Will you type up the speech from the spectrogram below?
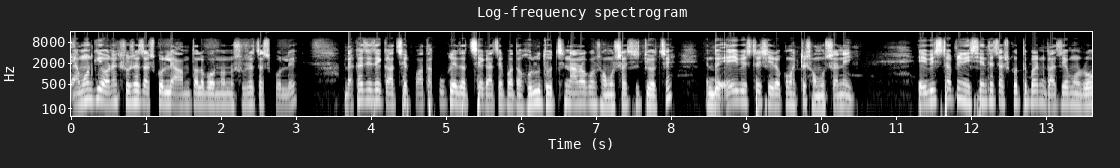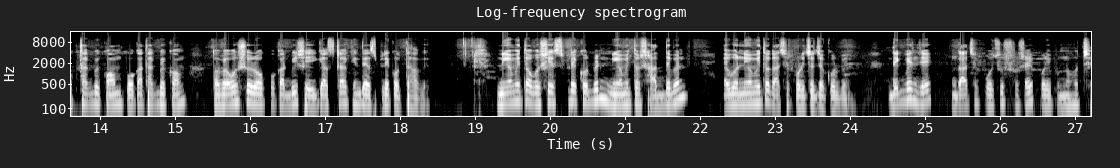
এমনকি অনেক শসা চাষ করলে আমতলা বা অন্যান্য শসা চাষ করলে দেখা যায় যে গাছের পাতা কুকড়ে যাচ্ছে, গাছের পাতা হলুদ হচ্ছে নানা রকম সমস্যার সৃষ্টি হচ্ছে। কিন্তু এই বীজটায় সেরকম একটা সমস্যা নেই। এই বীজটা আপনি নিশ্চিন্তে চাষ করতে পারেন। গাছে যেমন রোগ থাকবে কম, পোকা থাকবে কম, তবে অবশ্যই রোগ পোকার বিষ এই গাছটা কিন্তু স্প্রে করতে হবে। নিয়মিত অবশ্যই স্প্রে করবেন, নিয়মিত সার দেবেন এবং নিয়মিত গাছের পরিচর্যা করবেন। দেখবেন যে গাছে প্রচুর শসায় পরিপূর্ণ হচ্ছে।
